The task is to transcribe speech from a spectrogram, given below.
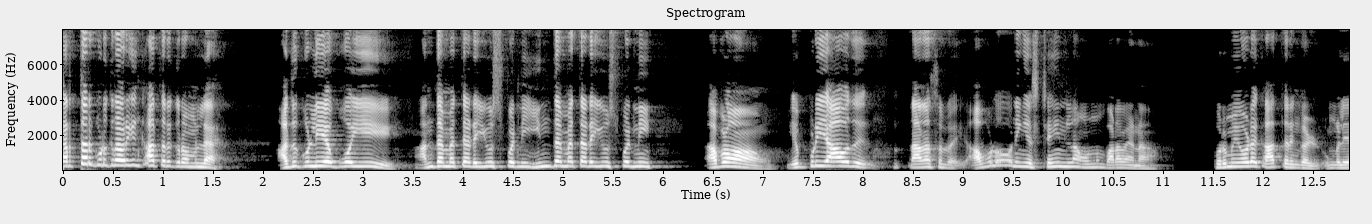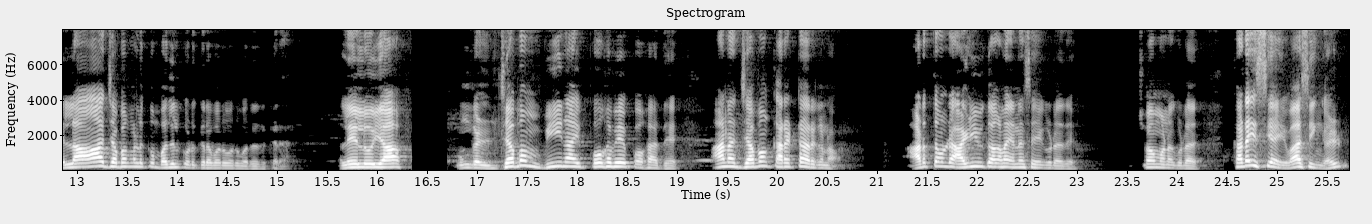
கர்த்தர் கொடுக்குற வரைக்கும் காத்திருக்கிறோம்ல. அதுக்குள்ளேயே போய் அந்த மெத்தடை யூஸ் பண்ணி இந்த மெத்தடை யூஸ் பண்ணி அப்புறம் எப்படியாவது நான் தான் சொல்லுவேன் அவ்வளோ நீங்கள் ஸ்ட்ரெயின்லாம் ஒன்றும் பட வேணாம். பொறுமையோடு காத்திருங்கள். உங்கள் எல்லா ஜபங்களுக்கும் பதில் கொடுக்கிறவர் ஒருவர் இருக்கிறார். லேலூயா உங்கள் ஜபம் வீணாய் போகவே போகாது. ஆனால் ஜபம் கரெக்டாக இருக்கணும். அடுத்தவனுடைய அழிவுக்காகலாம் என்ன செய்யக்கூடாது? ஜபம் பண்ணக்கூடாது. கடைசியாய் வாசிங்கள்.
